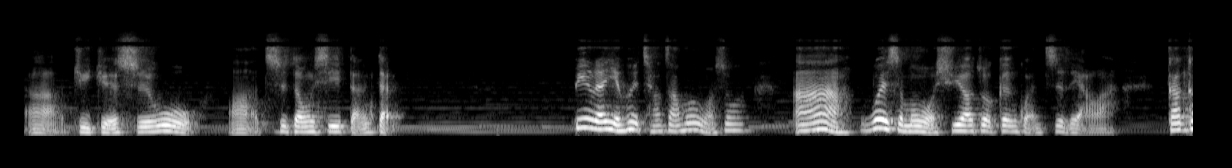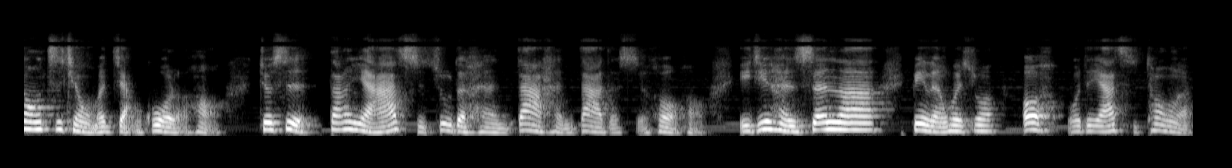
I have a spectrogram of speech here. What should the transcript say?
啊、咀嚼食物啊、吃东西等等。病人也会常常问我说啊，为什么我需要做根管治疗啊？刚刚之前我们讲过了哈，就是当牙齿蛀得很大很大的时候哈，已经很深啦，病人会说哦，我的牙齿痛了，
